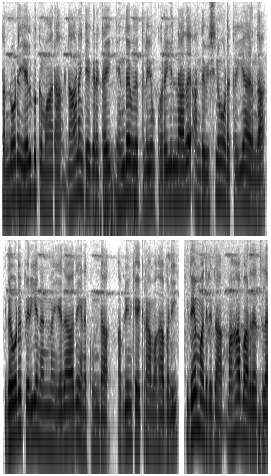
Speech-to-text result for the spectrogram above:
தன்னோட இயல்புக்கு மாறா தானம் கேட்குற கை எந்த விதத்துலையும் குறையில்லாத அந்த விஷ்ணுவோட கையாக இருந்தால் இதோட பெரிய நன்மை ஏதாவது எனக்கு உண்டா? அப்படின்னு கேட்குறான் மகாபலி. இதே மாதிரி தான் மகாபாரதத்தில்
